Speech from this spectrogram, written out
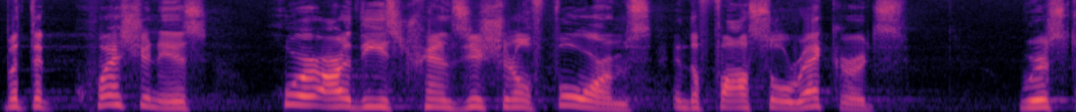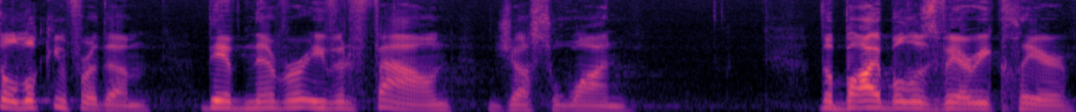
But the question is where are these transitional forms in the fossil records? We're still looking for them. They have never even found just one. The Bible is very clear.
